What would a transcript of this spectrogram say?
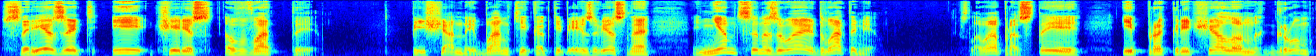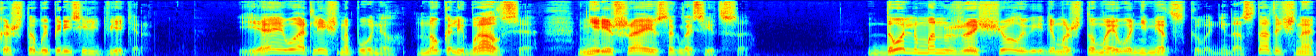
срезать и через ватты. Песчаные банки, как тебе известно, немцы называют ватами. Слова простые, и прокричал он громко, чтобы пересилить ветер. Я его отлично понял, но колебался, не решая согласиться. Дольман же счел, видимо, что моего немецкого недостаточно,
